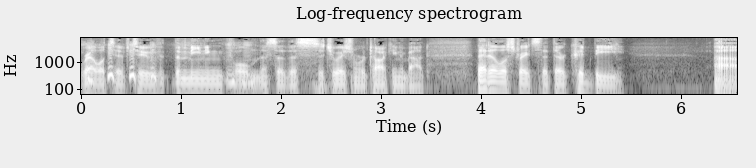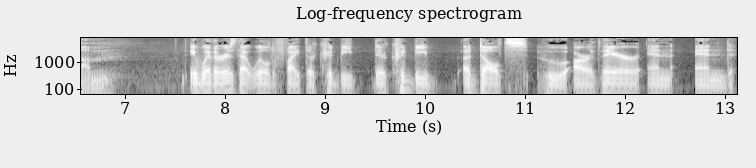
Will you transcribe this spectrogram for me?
relative to the meaningfulness mm-hmm. of this situation we're talking about. That illustrates that there could be, um, where there is that will to fight, there could be there could be adults who are there and and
